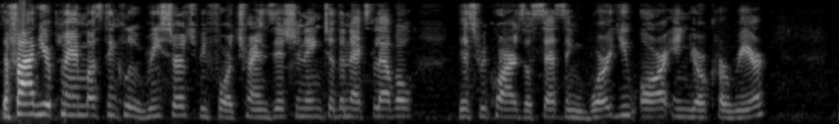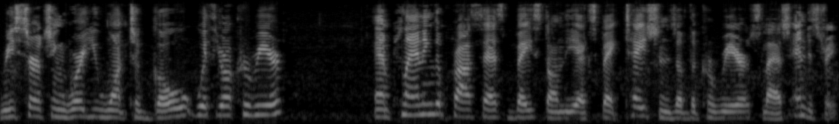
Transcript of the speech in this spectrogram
The five-year plan must include research before transitioning to the next level. This requires assessing where you are in your career, researching where you want to go with your career, and planning the process based on the expectations of the career slash industry.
